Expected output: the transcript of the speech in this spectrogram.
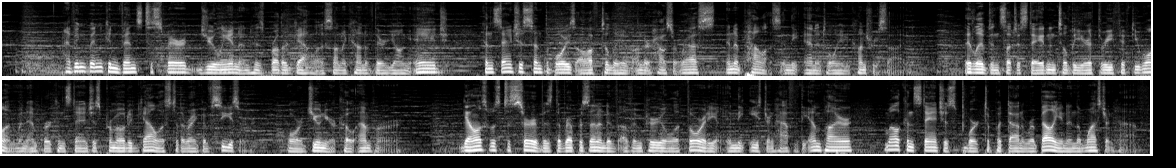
Having been convinced to spare Julian and his brother Gallus on account of their young age, Constantius sent the boys off to live under house arrest in a palace in the Anatolian countryside. They lived in such a state until the year 351 when Emperor Constantius promoted Gallus to the rank of Caesar, or junior co emperor. Gallus was to serve as the representative of imperial authority in the eastern half of the empire, while Constantius worked to put down a rebellion in the western half.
